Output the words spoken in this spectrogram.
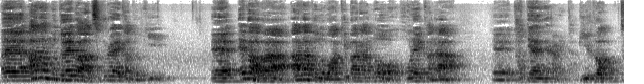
夫、えー、アダムとエヴァ作られた時、えー、エヴァはアダムの脇腹の骨から、えー、立て上げられた。 Build up。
